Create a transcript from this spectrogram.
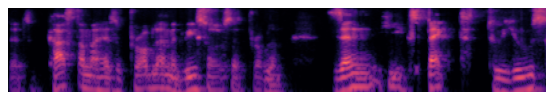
that customer has a problem and we solve that problem, then he expect to use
